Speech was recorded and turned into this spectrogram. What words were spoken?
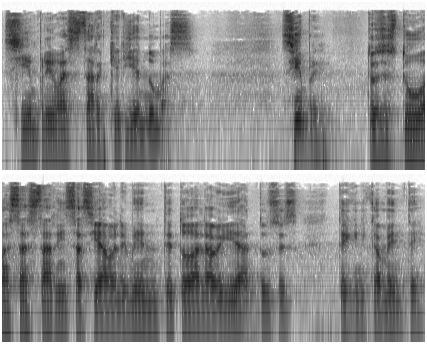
siempre va a estar queriendo más. Siempre. Entonces tú vas a estar insaciablemente toda la vida. Entonces técnicamente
